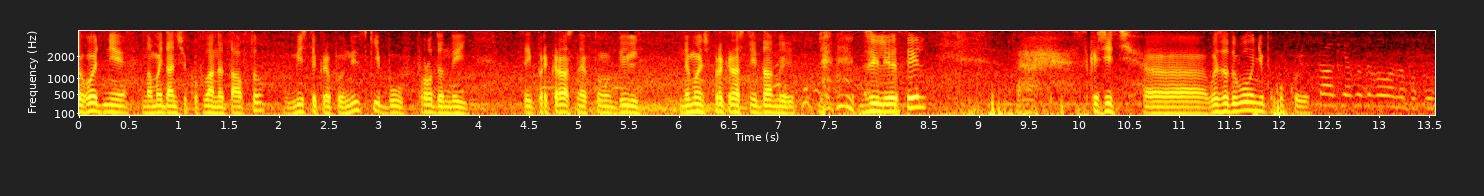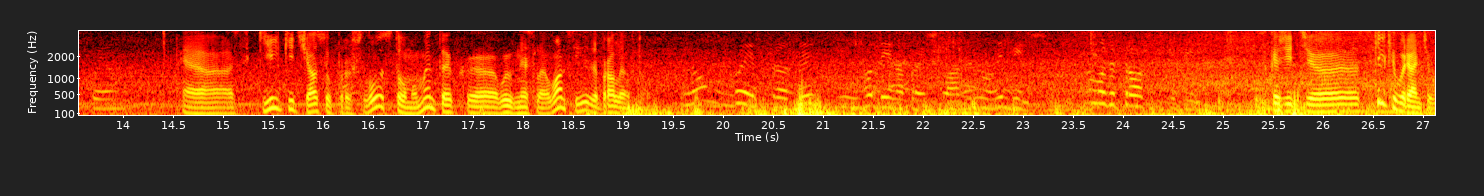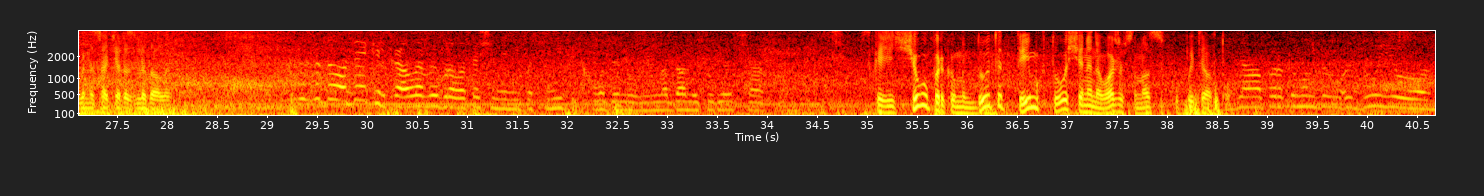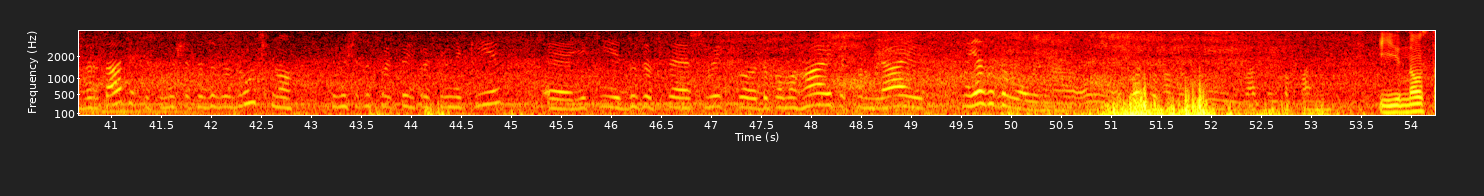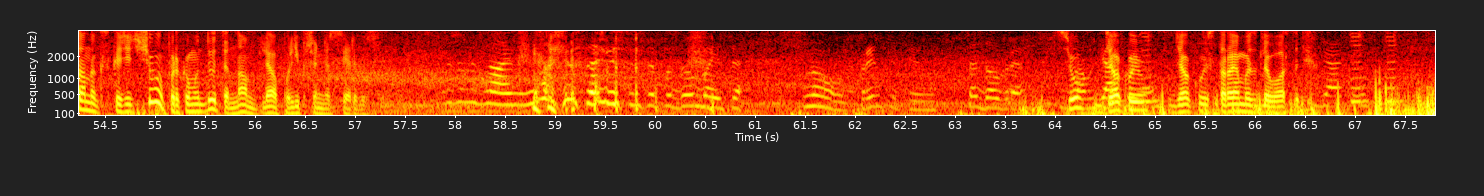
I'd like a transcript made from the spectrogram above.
Сьогодні на майданчику Планет Авто в місті Кропивницький був проданий цей прекрасний автомобіль не менш прекрасній дамі Джилі SL. Скажіть, е, ви задоволені покупкою? Так, я задоволена покупкою. Е, Скільки часу пройшло з того моменту, як е, ви внесли аванс і забрали авто? Ну, швидко, десь година пройшла, ну, не більше. Ну, може, трошечки більше. Скажіть, скільки варіантів ви на сайті розглядали? Декілька, але вибрала те, що мені по ціні підходить ну, на даний період часу. Скажіть, що ви порекомендуєте тим, хто ще не наважився у нас купити авто? Я порекомендую звертатися, тому що це дуже зручно, тому що тут працюють працівники, е, які дуже все швидко допомагають, оформляють. Ну, я задоволена е, послугами цієї вашої компанії. І наостанок скажіть, що ви порекомендуєте нам для поліпшення сервісу? Знаю, мені вашим сервісі все подобається. Ну, в принципі, все добре. Все, Вам дякую, дякую, стараємось для вас тоді. Дякую.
